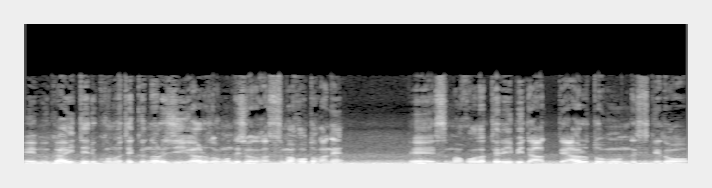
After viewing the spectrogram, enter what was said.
えー、迎えてるこのテクノロジーがあると思うんですよ。だからスマホとかね、え、スマホだ、テレビだってあると思うんですけど、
